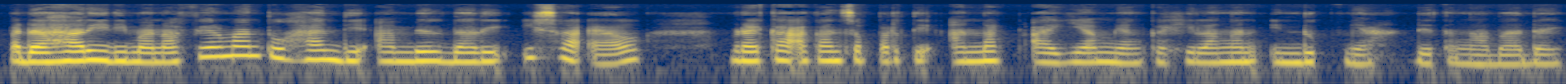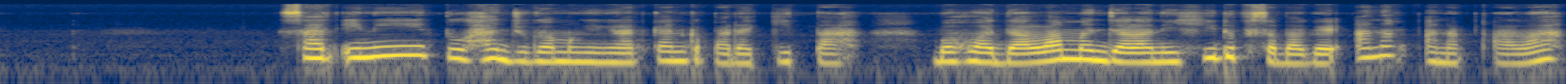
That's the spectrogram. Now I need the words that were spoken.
Pada hari di mana firman Tuhan diambil dari Israel, mereka akan seperti anak ayam yang kehilangan induknya di tengah badai. Saat ini Tuhan juga mengingatkan kepada kita bahwa dalam menjalani hidup sebagai anak-anak Allah,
